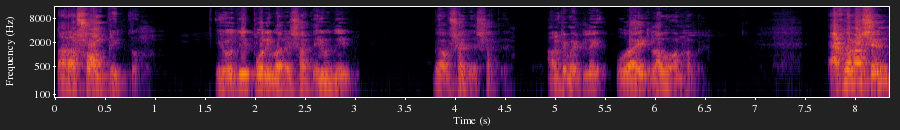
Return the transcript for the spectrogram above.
তারা সম্পৃক্ত। ইহুদি পরিবারের সাথে, ইহুদি ব্যবসায়ীদের সাথে। আলটিমেটলি ওরাই লাভবান হবে। এখন আসেন,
